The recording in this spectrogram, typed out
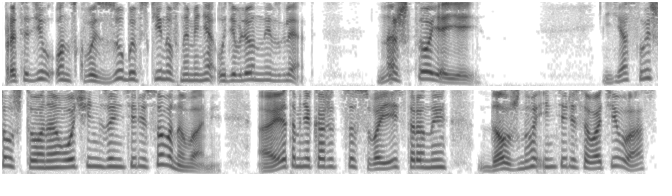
Процедил он сквозь зубы, вскинув на меня удивленный взгляд. «На что я ей?» «Я слышал, что она очень заинтересована вами, а это, мне кажется, своей стороны должно интересовать и вас»,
